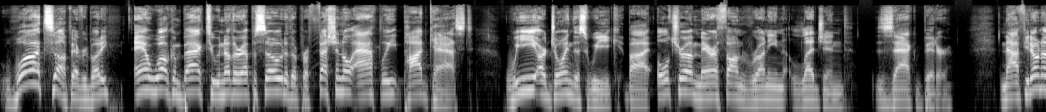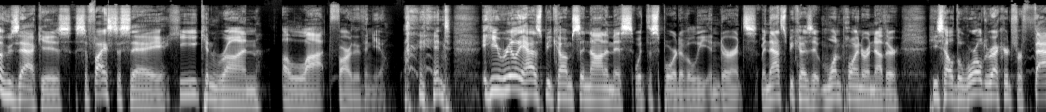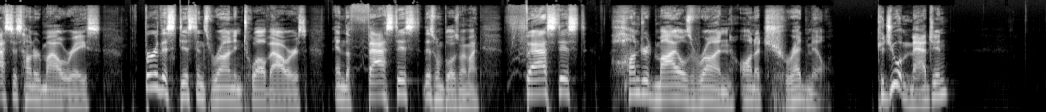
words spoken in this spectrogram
What's up, everybody? And welcome back to another episode of the Professional Athlete Podcast. We are joined this week by ultra marathon running legend, Zach Bitter. Now, if you don't know who Zach is, suffice to say, he can run a lot farther than you. and he really has become synonymous with the sport of elite endurance. And that's because at one point or another, he's held the world record for fastest 100 mile race, furthest distance run in 12 hours, and the fastest, this one blows my mind, fastest 100 miles run on a treadmill. Could you imagine?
